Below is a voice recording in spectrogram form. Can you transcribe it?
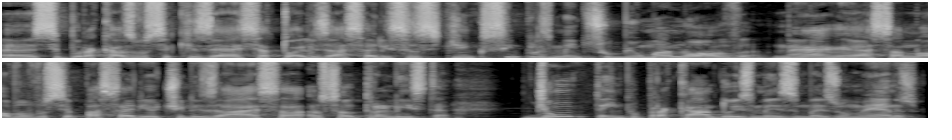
eh, se por acaso você quisesse atualizar essa lista, você tinha que simplesmente subir uma nova, né? Essa nova você passaria a utilizar essa, essa outra lista. De um tempo para cá, dois meses mais ou menos,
